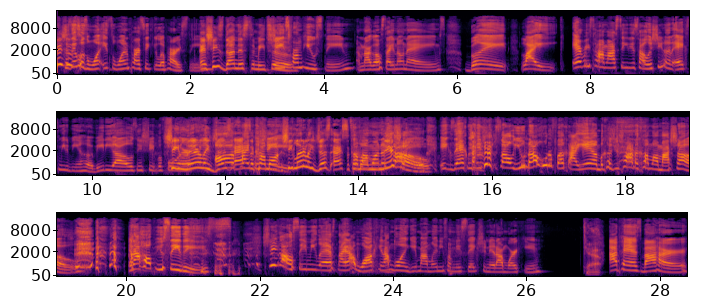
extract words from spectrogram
it's Because just it was one. It's one particular person, and she's done this to me too. She's from Houston. I'm not gonna say no names, but like every time I see this hoe, and she done asked me to be in her videos and shit before. She literally just all asked to come on. She literally just asked to, to come, on, this show. Exactly. so you know who the fuck I am because you're trying to come on my show. And I hope you see these. she gonna see me last night. I'm walking. I'm going to get my money from this section that I'm working. Cap. I passed by her.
